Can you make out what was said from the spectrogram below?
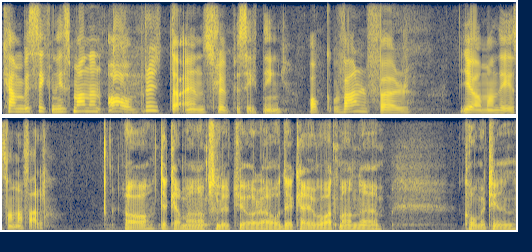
Kan besiktningsmannen avbryta en slutbesiktning och varför gör man det i sådana fall? Ja, det kan man absolut göra och det kan ju vara att man eh, kommer till en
